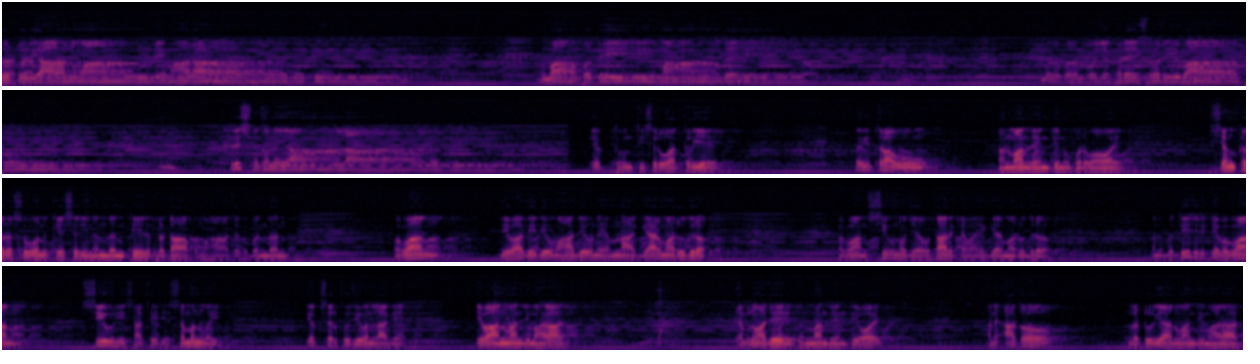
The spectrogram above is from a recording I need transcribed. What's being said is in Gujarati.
લટુરિયા હનુમાનજી મહારાજ ઉમાપતિ મહાદેવ બોલો પરમ પૂજ્ય ખડેશ્વરી બાપુની કૃષ્ણ કનૈયા લાલ કી એક ધૂનથી શરૂઆત કરીએ પવિત્ર આવું હનુમાન જયંતિનું પર્વ હોય શંકર સુવન કેસરી, નંદન, તેજ, પ્રતાપ મહાજગબંધન ભગવાન દેવાધિદેવ, મહાદેવને એમના અગિયારમાં રુદ્ર. ભગવાન શિવનો જે અવતાર કહેવાય, અગિયારમાં રુદ્ર. અને બધી જ રીતે ભગવાન શિવની સાથે જે સમન્વય, એક સરખું જીવન લાગે, એવા હનુમાનજી મહારાજ, એમનો આજે હનુમાન જયંતિ હોય. અને આ તો લટુરિયા હનુમાનજી મહારાજ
